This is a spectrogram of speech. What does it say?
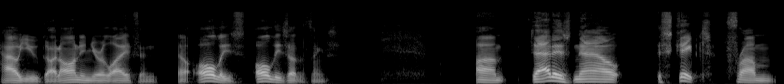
how you got on in your life, and uh, all these all these other things. Um, that is now escaped from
